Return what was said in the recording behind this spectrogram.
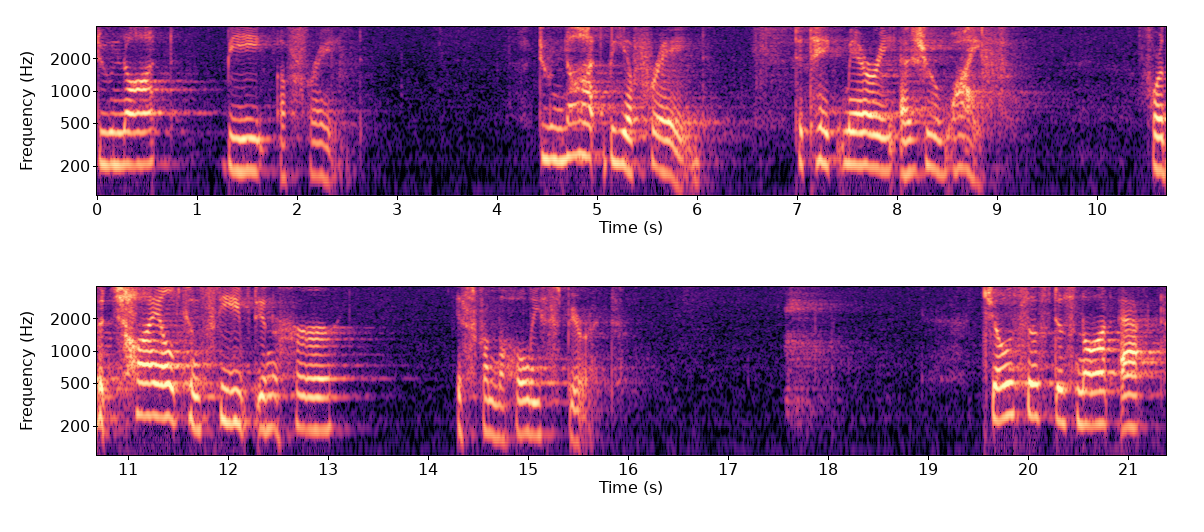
Do not be afraid. Do not be afraid to take Mary as your wife, for the child conceived in her is from the Holy Spirit. Joseph does not act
